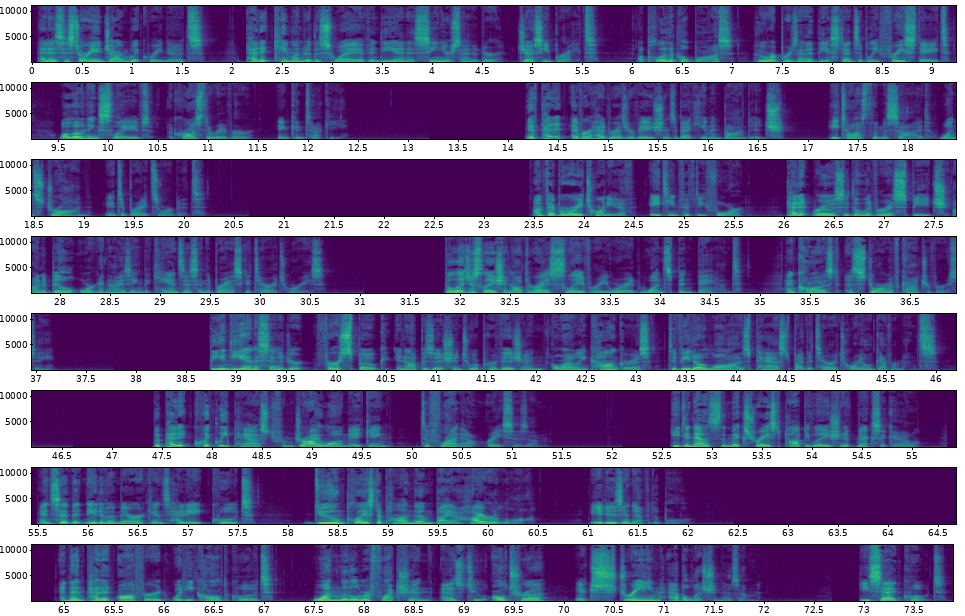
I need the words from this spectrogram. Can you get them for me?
And as historian John Wickery notes, Pettit came under the sway of Indiana's senior senator, Jesse Bright, a political boss who represented the ostensibly free state while owning slaves across the river in Kentucky. If Pettit ever had reservations about human bondage, he tossed them aside once drawn into Bright's orbit. On February 20th, 1854, Pettit rose to deliver a speech on a bill organizing the Kansas and Nebraska territories. The legislation authorized slavery where it had once been banned and caused a storm of controversy. The Indiana senator first spoke in opposition to a provision allowing Congress to veto laws passed by the territorial governments. But Pettit quickly passed from dry lawmaking to flat out racism. He denounced the mixed race population of Mexico and said that Native Americans had a, quote, doom placed upon them by a higher law. It is inevitable. And then Pettit offered what he called, quote, one little reflection as to ultra extreme abolitionism. He said, quote,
